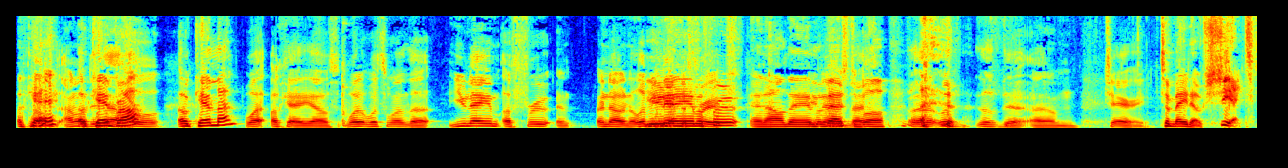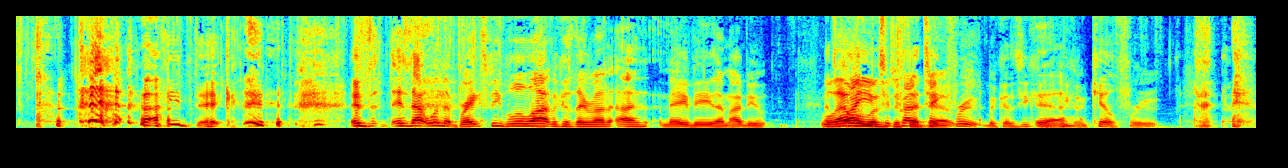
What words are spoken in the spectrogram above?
Okay, I don't- I don't okay, that bro. whole- Okay, man. What? Okay, yo. What? What's one of the? You name a fruit and or no? No. Let me You name, name a fruit, and I'll name You a name vegetable. veg- uh, let's, let's do it. Um, cherry. Tomato. Shit. you dick. Is is that one that breaks people a lot because they run? Uh, maybe that might be. Well, that why one you was t- just try to take fruit because you can Yeah. you can kill fruit.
